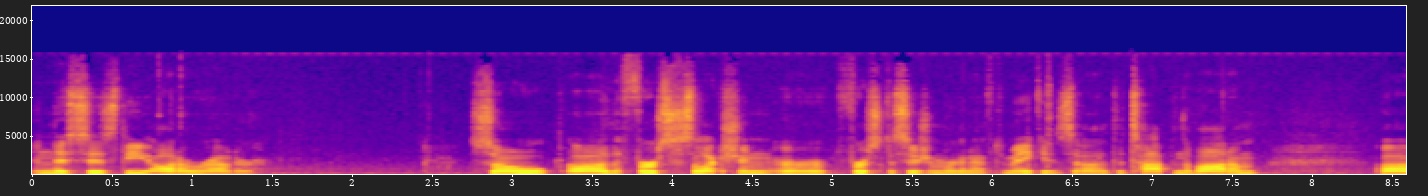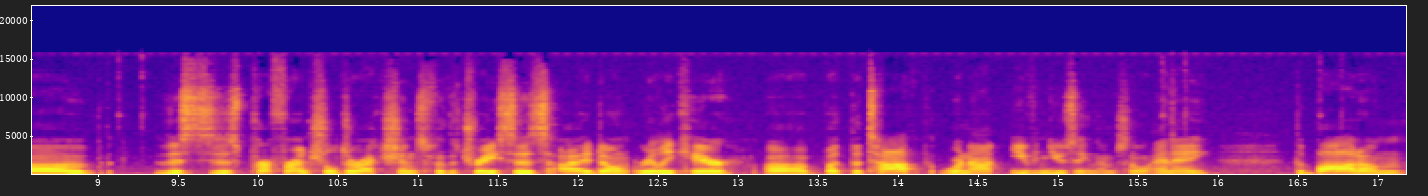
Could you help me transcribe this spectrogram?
and this is the auto router. So uh, the first selection, or first decision we're going to have to make is uh, the top and the bottom. Uh, this is preferential directions for the traces. I don't really care, uh, but the top, we're not even using them, so NA. The bottom,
